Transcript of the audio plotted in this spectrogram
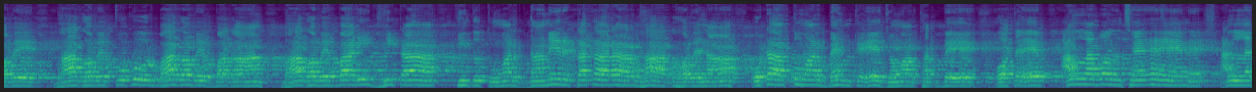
হবে। ভাগ হবে পুকুর, ভাগ হবে বাগান, ভাগ হবে বাড়ি, ভিটা। কিন্তু তোমার দানের টাকার আর ভাগ হবে না। ওটা তোমার ব্যাংকে জমা থাকবে। অতএব আল্লাহ বলছেন আল্লাহ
